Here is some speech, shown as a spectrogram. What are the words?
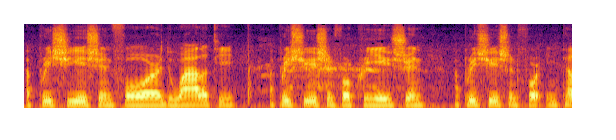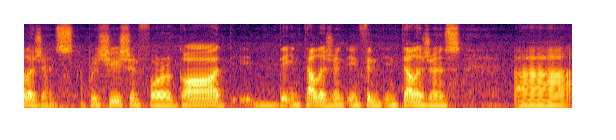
appreciation for duality, appreciation for creation, appreciation for intelligence, appreciation for God, the intelligent, infinite intelligence, uh,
